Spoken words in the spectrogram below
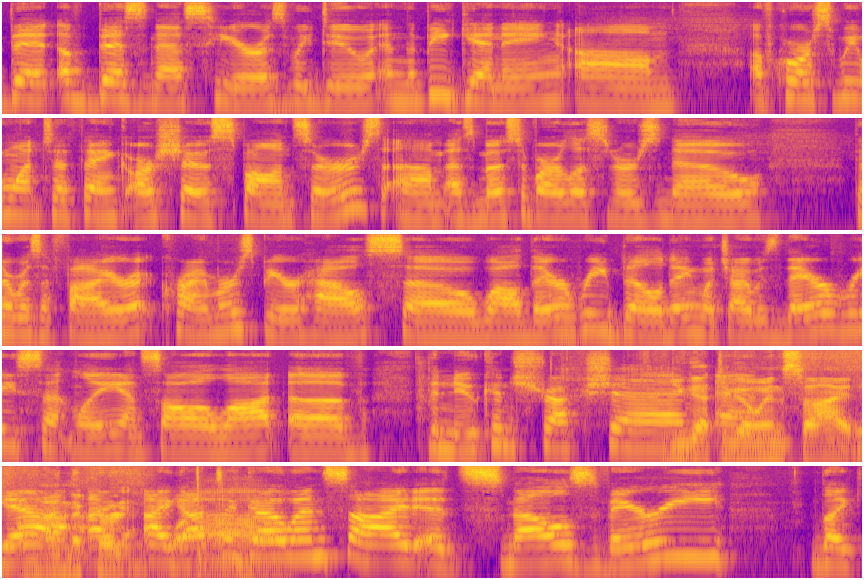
bit of business here as we do in the beginning. Um, of course, we want to thank our show sponsors. Um, as most of our listeners know, there was a fire at Crimer's Beer House. So while they're rebuilding, which I was there recently and saw a lot of the new construction. You got to go inside, Yeah, behind the curtain. I, I got to go inside. It smells very like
